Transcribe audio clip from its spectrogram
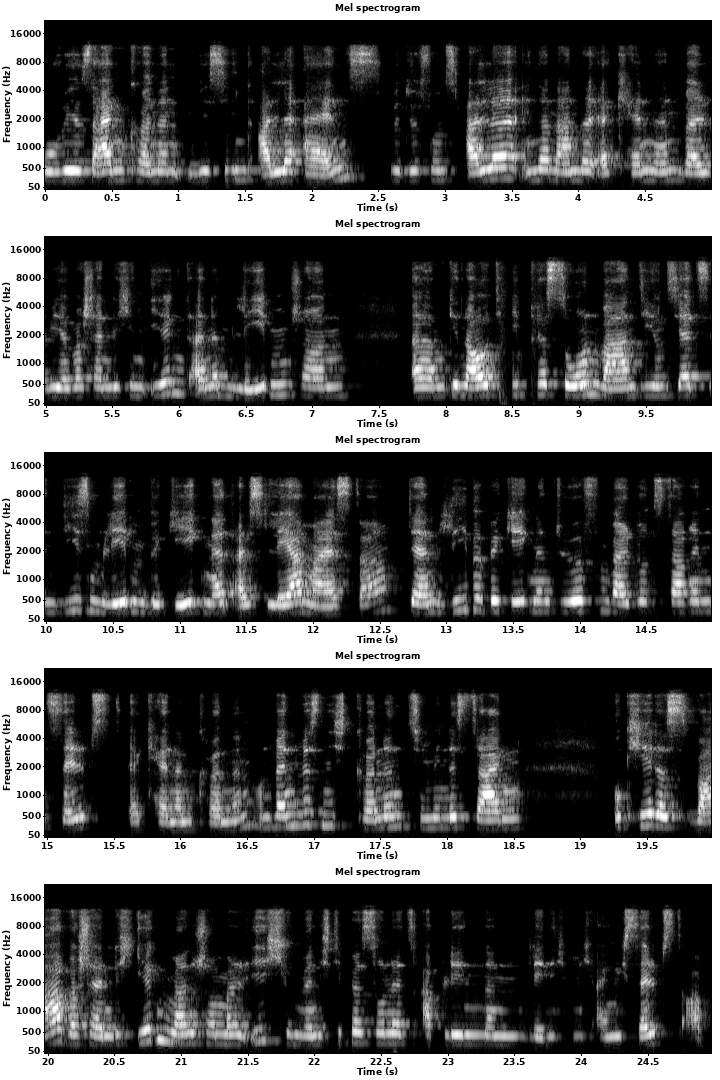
wo wir sagen können, wir sind alle eins, wir dürfen uns alle ineinander erkennen, weil wir wahrscheinlich in irgendeinem Leben schon ähm, genau die Person waren, die uns jetzt in diesem Leben begegnet als Lehrmeister, deren Liebe begegnen dürfen, weil wir uns darin selbst erkennen können. Und wenn wir es nicht können, zumindest sagen, okay, das war wahrscheinlich irgendwann schon mal ich und wenn ich die Person jetzt ablehne, dann lehne ich mich eigentlich selbst ab.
